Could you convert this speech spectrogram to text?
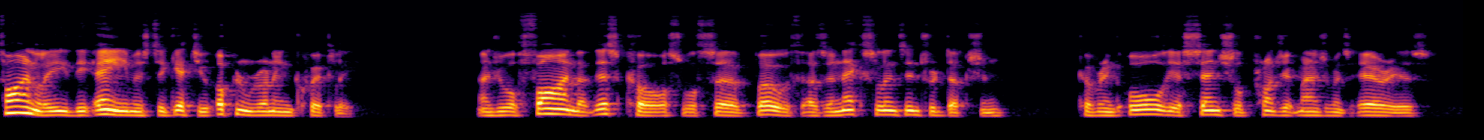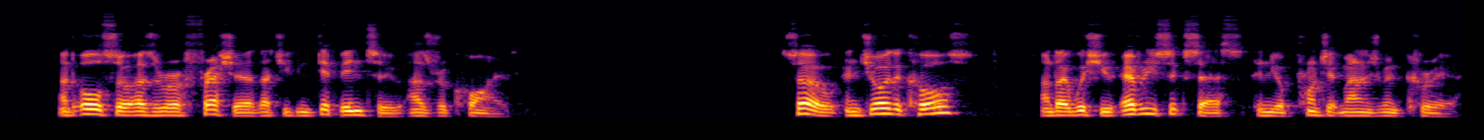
Finally, the aim is to get you up and running quickly, and you will find that this course will serve both as an excellent introduction covering all the essential project management areas and also as a refresher that you can dip into as required. So, enjoy the course and I wish you every success in your project management career.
